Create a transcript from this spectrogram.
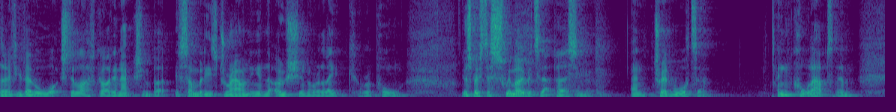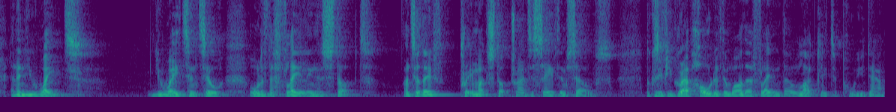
I don't know if you've ever watched a lifeguard in action, but if somebody's drowning in the ocean or a lake or a pool, you're supposed to swim over to that person and tread water and call out to them. And then you wait. You wait until all of the flailing has stopped, until they've pretty much stopped trying to save themselves. Because if you grab hold of them while they're flailing, they're likely to pull you down.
